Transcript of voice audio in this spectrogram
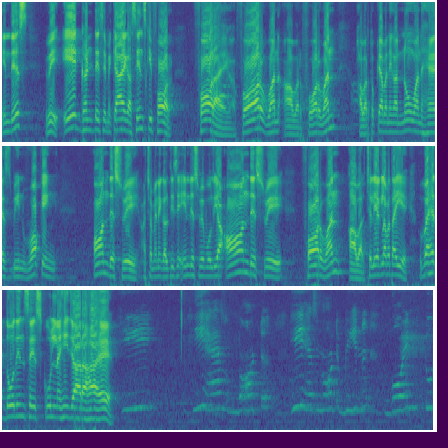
in this way एक घंटे से में क्या आएगा? सिंस की फॉर फॉर आएगा. For one hour for one hour तो क्या बनेगा? No one has been walking on this way अच्छा मैंने गलती से इन दिस वे बोल दिया. On this way for one hour चलिए अगला बताइए। वह दो दिन से स्कूल नहीं जा रहा है। He he has not he has not been going to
